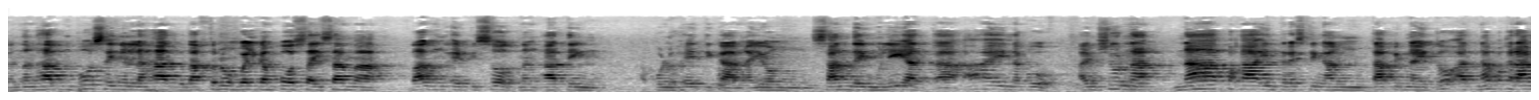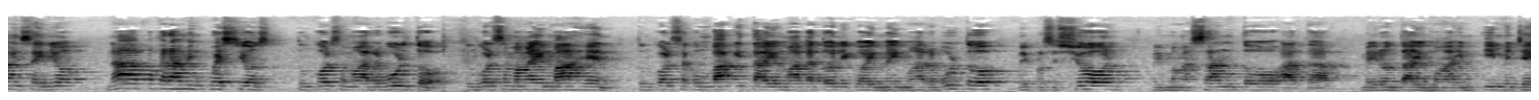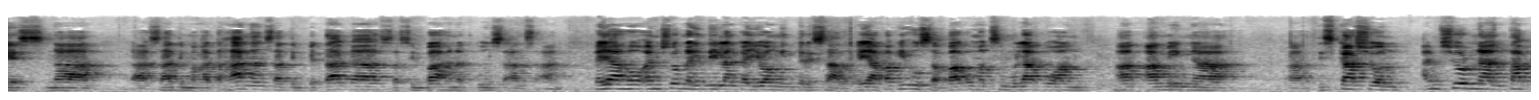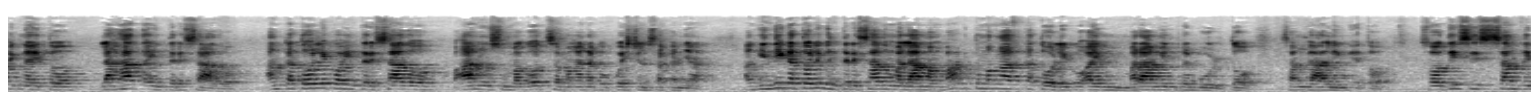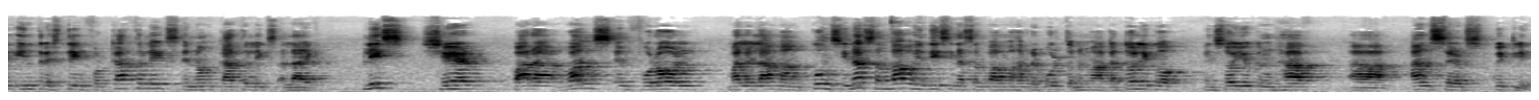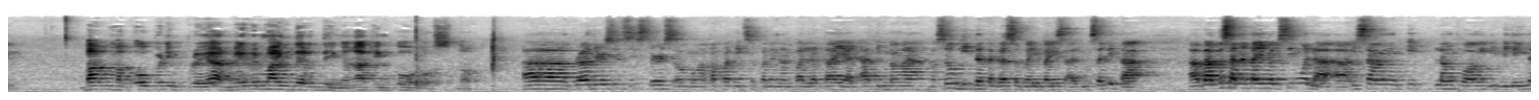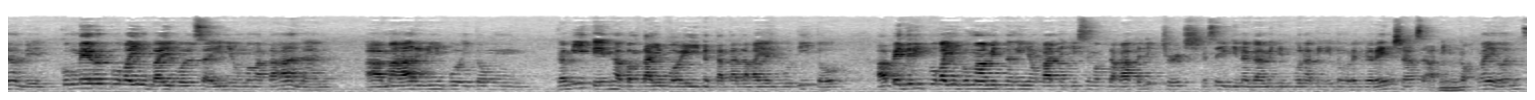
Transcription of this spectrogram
Magandang hapon po sa inyong lahat. Good afternoon. Welcome po sa isang ah, bagong episode ng ating apologetika ngayong Sunday muli at ah, ay naku, I'm sure na napaka-interesting ang topic na ito at napakaraming sa inyo, napakaraming questions tungkol sa mga rebulto, tungkol sa mga imahen, tungkol sa kung bakit tayo mga Katoliko ay may mga rebulto, may prosesyon, may mga santo at ah, mayroon tayong mga im- images na ah, sa ating mga tahanan, sa ating petaka, sa simbahan at kung saan-saan. Kaya ho, I'm sure na hindi lang kayo ang interesado. Kaya pakiusap, bago magsimula po ang ah, aming ah, ah, discussion, I'm sure na ang topic na ito, lahat ay interesado. Ang Katoliko ay interesado paano sumagot sa mga nagko-question sa kanya. Ang hindi Katoliko, interesado malaman bakit itong mga Katoliko ay maraming rebulto. Saan galing ito? So this is something interesting for Catholics and non-Catholics alike. Please share para once and for all malalaman kung sinasamba o hindi sinasamba mga rebulto ng mga Katoliko and so you can have uh, answers quickly. Bago mag-opening prayer, may reminder din ang aking co-host. No? Ah, brothers and sisters o mga kapatid sa pananampalataya at ating mga masugid na taga-subaybay sa ating salita, ah, bago sana tayo magsimula, ah, isang tip lang po ang ibibigay namin. Kung meron po kayong Bible sa inyong mga tahanan, ah, maaari niyo po itong gamitin habang tayo po ay nagtatalakayan po dito. Ah, pwede rin po kayong gumamit ng inyong Catechism of the Catholic Church kasi ginagamit din po natin itong referensya sa ating Mhm. talk ngayon.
